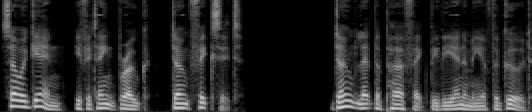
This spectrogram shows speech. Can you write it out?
So again, if it ain't broke, don't fix it. Don't let the perfect be the enemy of the good.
